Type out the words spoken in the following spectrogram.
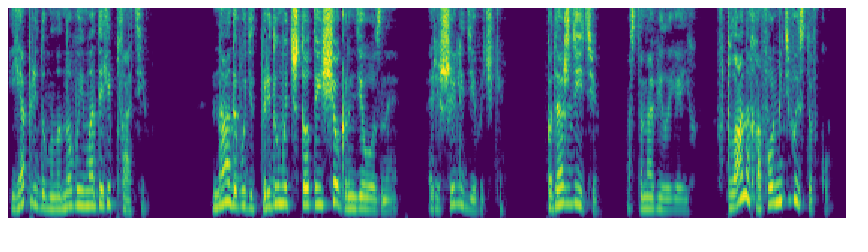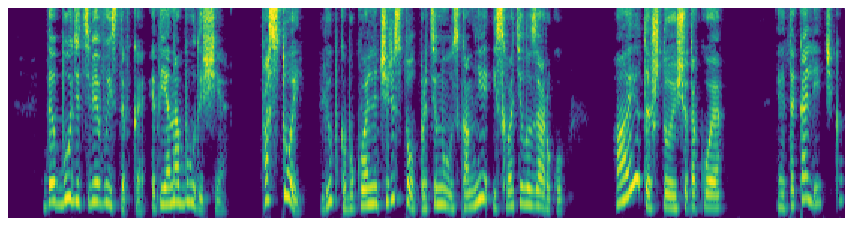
«Я придумала новые модели платьев». «Надо будет придумать что-то еще грандиозное», — решили девочки. «Подождите», — остановила я их. «В планах оформить выставку». «Да будет тебе выставка, это я на будущее». «Постой!» — Любка буквально через стол протянулась ко мне и схватила за руку. «А это что еще такое?» «Это колечко»,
